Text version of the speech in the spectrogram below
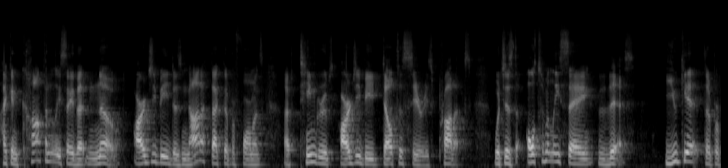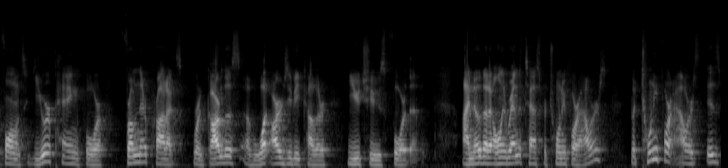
I can confidently say that no, RGB does not affect the performance of Team Group's RGB Delta series products. which is to ultimately say this you get the performance you're paying for from their products, regardless of what RGB color you choose for them. I know that I only ran the test for 24 hours, but 24 hours is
